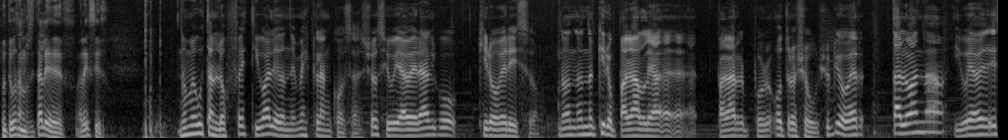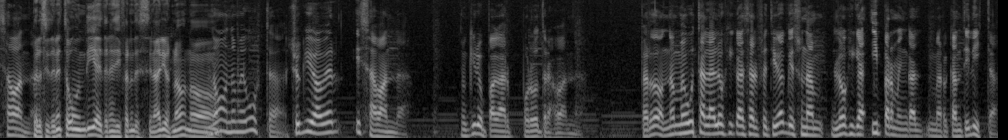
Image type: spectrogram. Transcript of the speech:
¿No te gustan los recitales, Alexis? No me gustan los festivales donde mezclan cosas. Yo si voy a ver algo, quiero ver eso. No, no, no quiero pagarle a- pagar por otro show. Yo quiero ver tal banda y voy a ver esa banda. Pero si tenés todo un día y tenés diferentes escenarios, ¿no? No, No, no me gusta. Yo quiero ver esa banda. No quiero pagar por otras bandas. Perdón, no me gusta la lógica esa del festival, que es una lógica hipermercantilista.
